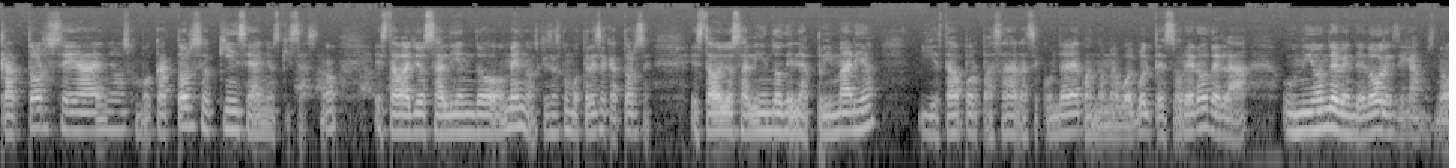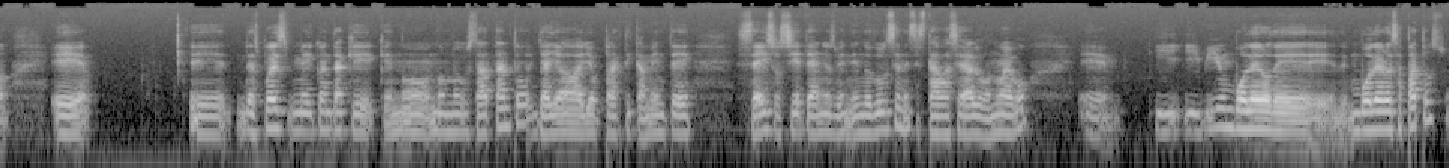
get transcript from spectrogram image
14 años, como 14 o 15 años quizás, ¿no? Estaba yo saliendo, menos, quizás como 13, 14. Estaba yo saliendo de la primaria y estaba por pasar a la secundaria cuando me vuelvo el tesorero de la unión de vendedores, digamos, ¿no? Eh, eh, después me di cuenta que, no, me gustaba tanto, ya llevaba yo prácticamente 6 o 7 años vendiendo dulce, necesitaba hacer algo nuevo. Eh, y, vi un bolero de, un bolero de zapatos,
